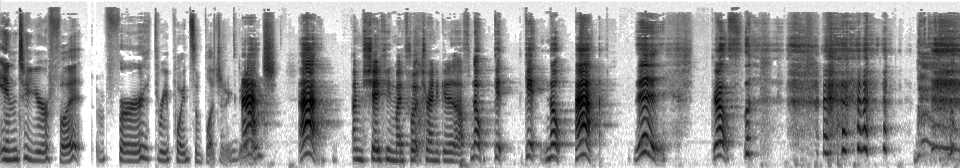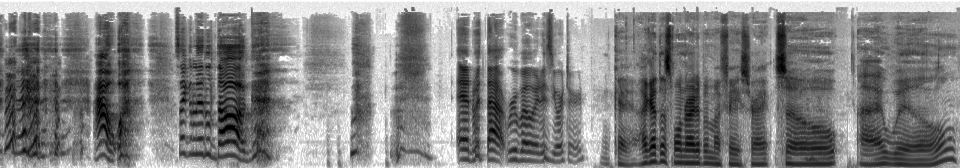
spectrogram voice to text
into your foot for three points of bludgeoning Ah. damage. Ah, I'm shaking my foot trying to get it off. No, get get no ah, Ugh, gross. Ow! It's like a little dog. And with that, Rubo, it is your turn. Okay, I got this one right up in my face, right? So I will.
